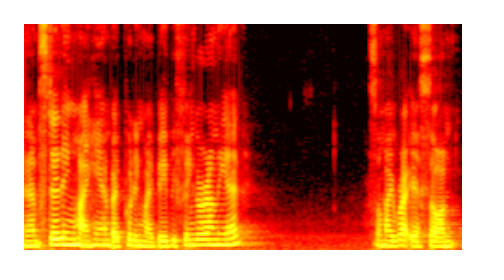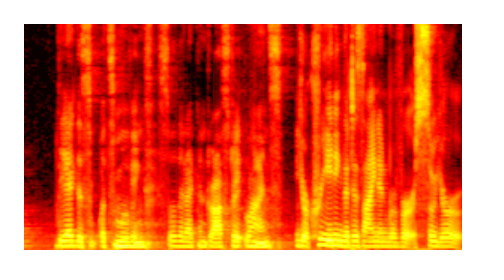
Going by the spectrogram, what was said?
and I'm steadying my hand by putting my baby finger on the egg. So my right, so I'm the egg is what's moving so that I can draw straight lines. You're creating the design in reverse. So you're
